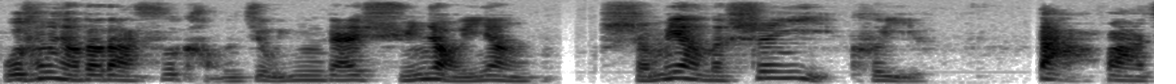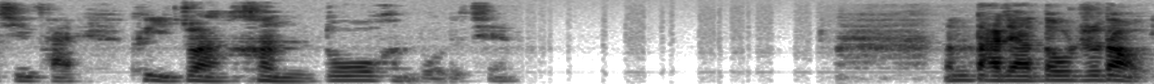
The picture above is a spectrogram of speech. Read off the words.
我从小到大思考的就应该寻找一样什么样的生意可以大发其财，可以赚很多很多的钱。那么大家都知道，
